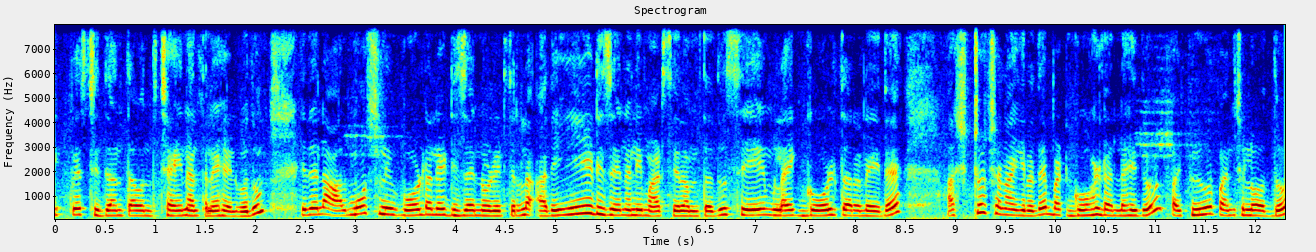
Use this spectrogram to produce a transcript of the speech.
ರಿಕ್ವೆಸ್ಟ್ ಇದ್ದಂಥ ಒಂದು ಚೈನ್ ಅಂತಲೇ ಹೇಳ್ಬೋದು. ಇದೆಲ್ಲ ಆಲ್ಮೋಸ್ಟ್ ನೀವು ಗೋಲ್ಡಲ್ಲೇ ಡಿಸೈನ್ ನೋಡಿರ್ತೀರಲ್ಲ, ಅದೇ ಡಿಸೈನಲ್ಲಿ ಮಾಡಿಸಿರೋಂಥದ್ದು ಸೇಮ್ ಲೈಕ್ ಗೋಲ್ಡ್ ಥರನೇ ಇದೆ. ಅಷ್ಟು ಚೆನ್ನಾಗಿರುತ್ತೆ ಬಟ್ ಗೋಲ್ಡ್ ಅಲ್ಲ ಇದು ಪ್ಯೂರ್ ಪಂಚಲೋಹದ್ದು.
